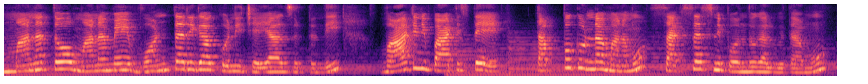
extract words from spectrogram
మనతో మనమే ఒంటరిగా కొన్ని చేయాల్సి ఉంటుంది. వాటిని పాటిస్తే తప్పకుండా మనము సక్సెస్ని పొందగలుగుతాము.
